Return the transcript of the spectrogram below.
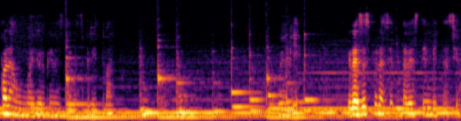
para un mayor bienestar espiritual. Muy bien, gracias por aceptar esta invitación.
